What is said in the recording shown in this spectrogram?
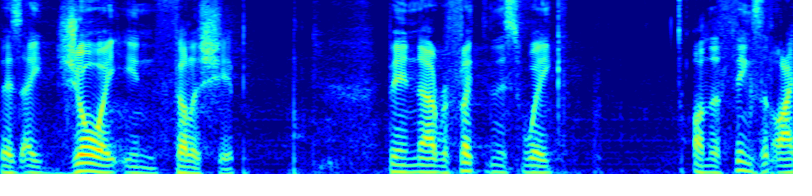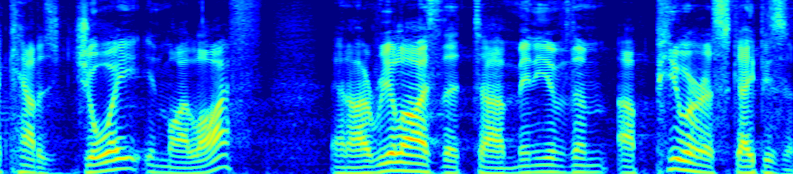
There's a joy in fellowship. Been uh, reflecting this week on the things that I count as joy in my life, and I realize that uh, many of them are pure escapism.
